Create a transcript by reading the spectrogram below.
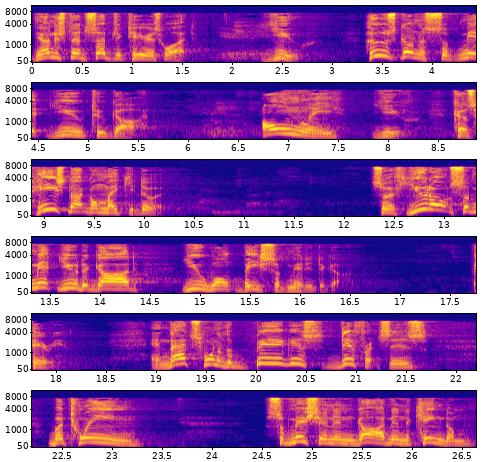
The understood subject here is what? You. Who's going to submit you to God? Only you. because He's not going to make you do it. So if you don't submit you to God, you won't be submitted to God. Period. And that's one of the biggest differences between submission in God and in the kingdom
